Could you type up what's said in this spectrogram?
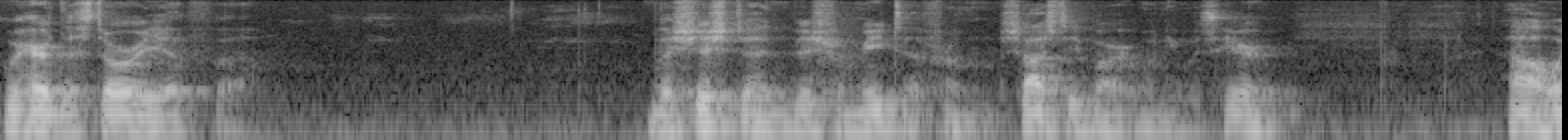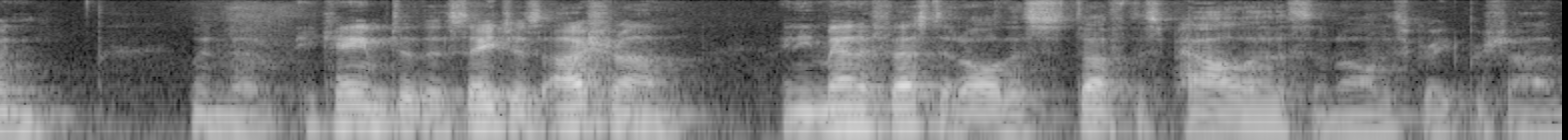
we heard the story of uh, Vashishta and Vishwamitra from Shasti Bar when he was here. Uh, when when uh, he came to the sage's ashram and he manifested all this stuff, this palace and all this great prasad and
